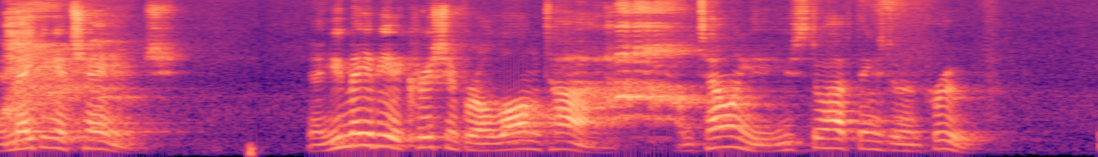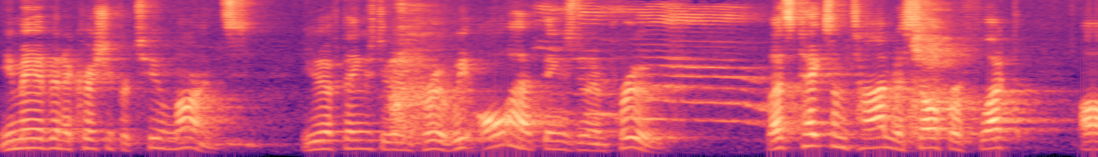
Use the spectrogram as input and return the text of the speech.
and making a change. Now, you may be a Christian for a long time. I'm telling you, you still have things to improve. You may have been a Christian for two months. You have things to improve. We all have things to improve. Let's take some time to self reflect uh,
